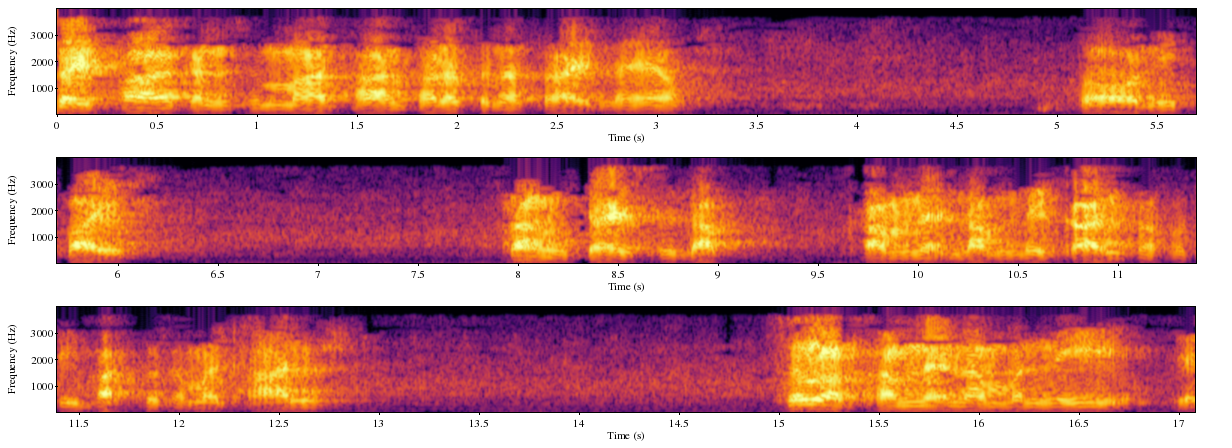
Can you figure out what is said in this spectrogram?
ได้พากันสมาทานพระรัตนตรัยแล้วต่อนนี้ไป ตั้งใจสดับคำแนะนำในการปฏิบัติเพื่อกรรมฐานสำหรับคำแนะนำวันนี้จะ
